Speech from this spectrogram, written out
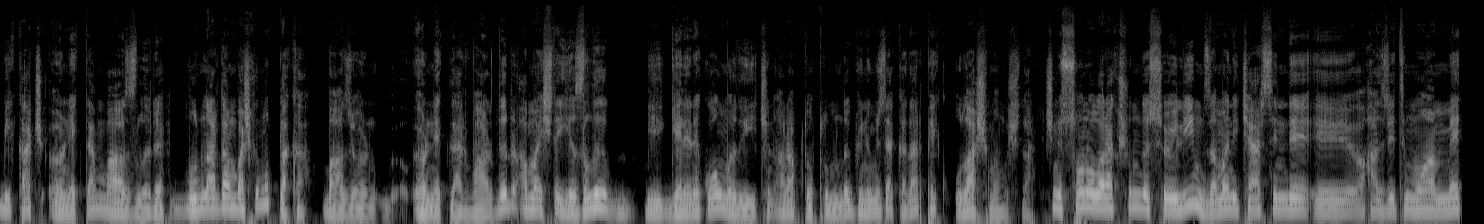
birkaç örnekten bazıları. Bunlardan başka mutlaka bazı ör- örnekler vardır ama işte yazılı bir gelenek olmadığı için Arap toplumunda günümüze kadar pek ulaşmamışlar. Şimdi son olarak şunu da söyleyeyim. Zaman içerisinde e, Hazreti Muhammed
